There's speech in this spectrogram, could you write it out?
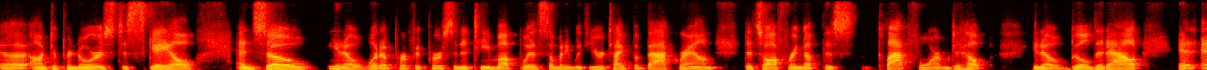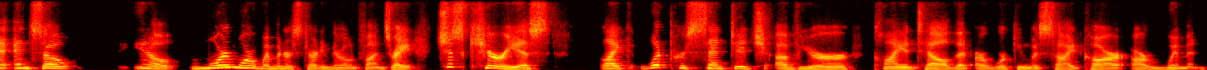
uh, entrepreneurs to scale. And so, you know, what a perfect person to team up with somebody with your type of background that's offering up this platform to help, you know, build it out. And, and, and so, you know, more and more women are starting their own funds, right? Just curious like what percentage of your clientele that are working with Sydecar are women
